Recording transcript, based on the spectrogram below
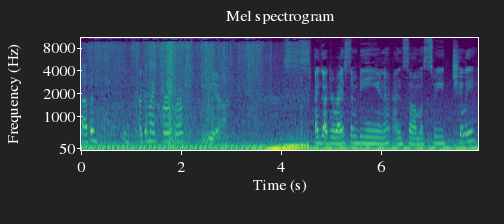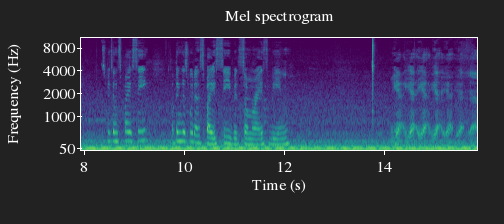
Have a i got my car bro. Yeah. I got the rice and bean and some sweet chili sweet and spicy. I think it's sweet and spicy with some rice bean. Yeah, yeah, yeah, yeah, yeah, yeah, yeah.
